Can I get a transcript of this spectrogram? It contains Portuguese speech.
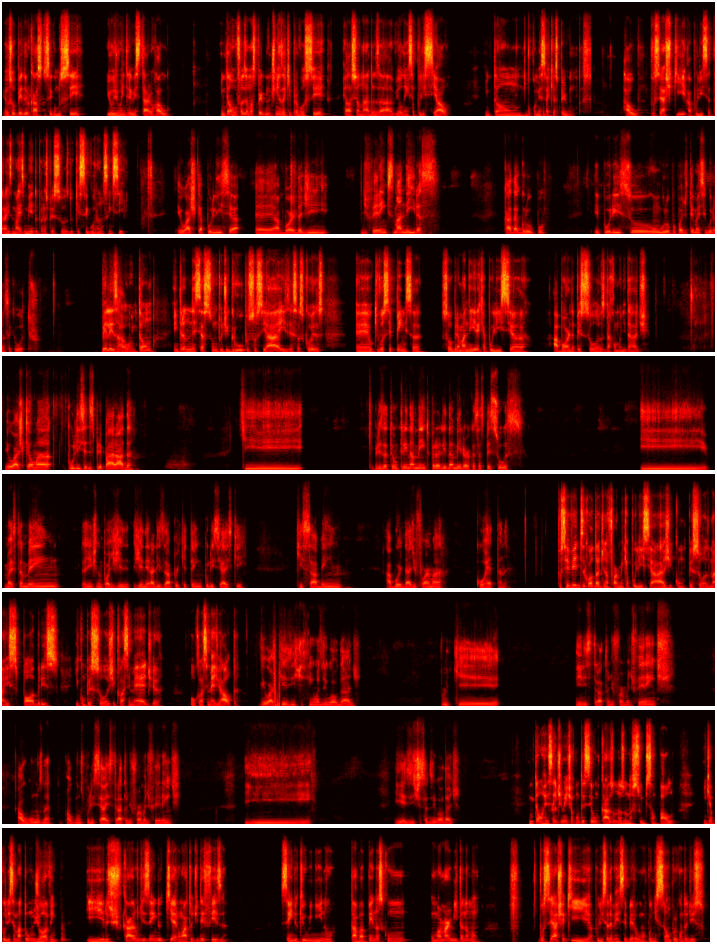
Eu sou Pedro Castro do segundo C e hoje vou entrevistar o Raul. Então, vou fazer umas perguntinhas aqui para você relacionadas à violência policial. Então, vou começar aqui as perguntas. Raul, você acha que a polícia traz mais medo para as pessoas do que segurança em si? Eu acho que a polícia é, aborda de diferentes maneiras cada grupo e por isso um grupo pode ter mais segurança que o outro. Beleza, Raul. Então, entrando nesse assunto de grupos sociais, essas coisas, é, o que você pensa sobre a maneira que a polícia aborda pessoas da comunidade? Eu acho que é uma polícia despreparada que que precisa ter um treinamento para lidar melhor com essas pessoas. E mas também a gente não pode generalizar porque tem policiais que que sabem abordar de forma correta, né? Você vê desigualdade na forma que a polícia age com pessoas mais pobres e com pessoas de classe média ou classe média alta? Eu acho que existe sim uma desigualdade, porque eles tratam de forma diferente. Alguns, né? Alguns policiais tratam de forma diferente. E e existe essa desigualdade. Então, recentemente aconteceu um caso na zona sul de São Paulo em que a polícia matou um jovem e eles justificaram dizendo que era um ato de defesa, sendo que o menino estava apenas com uma marmita na mão. Você acha que a polícia deve receber alguma punição por conta disso?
